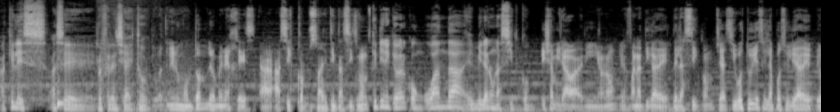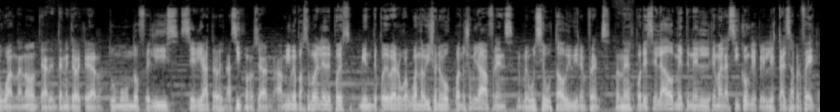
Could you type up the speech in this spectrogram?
¿A qué les hace referencia esto? Que va a tener un montón de homenajes a, a sitcoms, a distintas sitcoms. ¿Qué tiene que ver con Wanda el mirar una sitcom? Ella miraba de niño, ¿no? Era fanática de, de la sitcom. O sea, si vos tuvieses la posibilidad de, de Wanda, ¿no? O sea, de tener que recrear tu mundo feliz, sería a través de una sitcom. O sea, a mí me pasó ponerle después, bien, después de ver WandaVision, cuando yo miraba Friends, me hubiese gustado vivir en Friends. ¿entendés? Por ese lado meten el tema de la sitcom que les calza perfecto.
